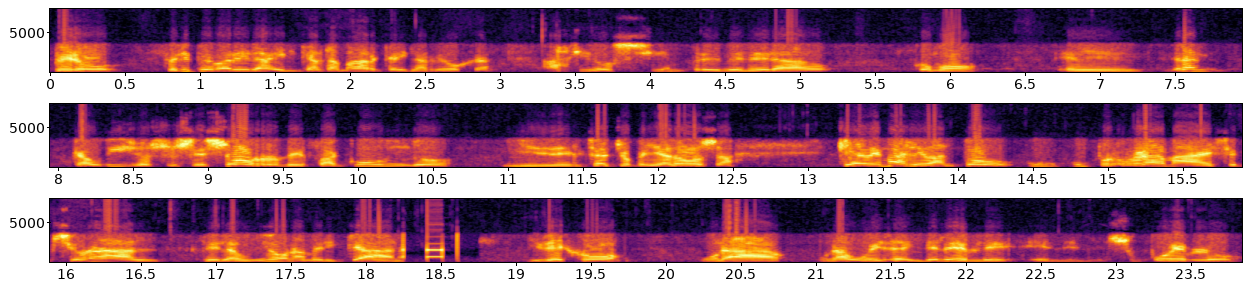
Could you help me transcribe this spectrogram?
pero Felipe Varela en Catamarca y La Rioja ha sido siempre venerado como el gran caudillo sucesor de Facundo y del Chacho Peñalosa, que además levantó un, programa excepcional de la Unión Americana y dejó una, una huella indeleble en, su pueblo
